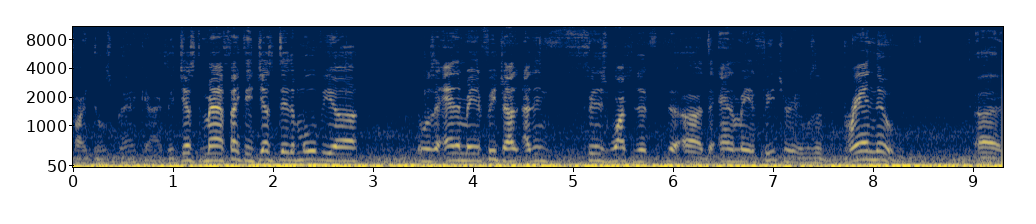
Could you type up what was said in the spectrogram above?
fight those bad guys. They just, matter of fact, they just did a movie. Uh, it was an animated feature. I, I didn't finish watching the the, uh, the, animated feature. It was a brand new. Uh,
